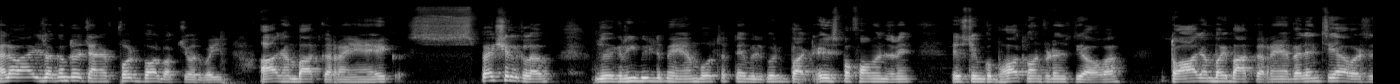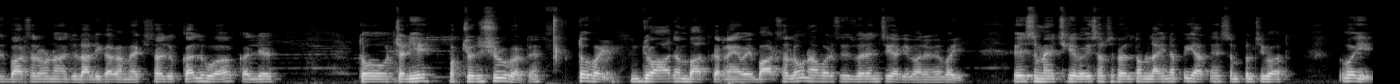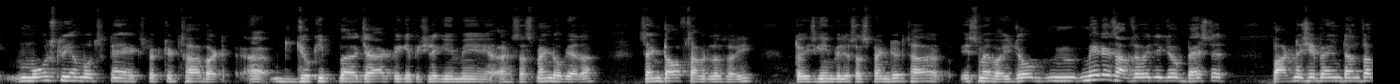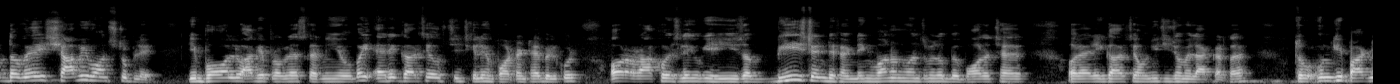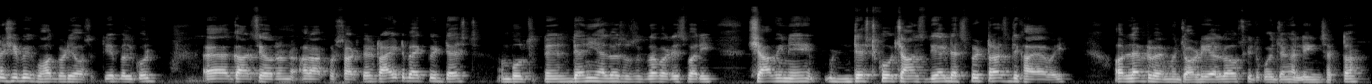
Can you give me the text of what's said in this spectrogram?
Hello guys welcome to channel football बकचोद भाई आज हम बात कर रहे हैं एक स्पेशल क्लब जो एक रीबिल्ड में है, हम बोल सकते हैं बिल्कुल बट इस परफॉर्मेंस ने इस टीम को बहुत कॉन्फिडेंस दिया होगा। तो आज हम भाई बात कर रहे हैं वेलेंसिया वर्सेस बार्सिलोना जो लालिका का मैच था, जो कल हुआ, कल ये। तो चलिए बकचोदी शुरू करते हैं। तो भाई, जो आज हम बात कर रहे हैं भाई बार्सिलोना वर्सेस वेलेंसिया के बारे में भाई, इस मैच के भाई, सबसे पहले तो हम लाइनअप ही आते हैं सिंपल सी बात। वही मोस्टली हम बोल सकते हैं एक्सपेक्टेड था बट जो कि जराट पी के पिछले गेम में सस्पेंड हो गया था। सेंट ऑफ़ था मतलब सॉरी तो इस गेम के लिए सस्पेंडेड था। इसमें भाई जो मेरे हिसाब से भाई जो बेस्ट पार्टनरशिप है in terms of the way Xavi wants to play कि बॉल आगे प्रोग्रेस करनी है। वो भाई एरिक गार्सिया उस चीज़ के लिए इंपॉर्टेंट है, बिल्कुल। और राखो इसलिए, क्योंकि he is a beast in defending one on one में तो बहुत अच्छा है। और एरिक गार्सिया उन्हीं चीज़ों में लैक करता है। तो उनकी पार्टनरशिप एक बहुत बढ़िया हो सकती है, बिल्कुल। गार्सिया और अराक को स्टार्ट करें। राइट बैक पे डेस्ट हम बोल सकते हैं डैनी एल्वेस हो सकता है बट इस बारी शावी ने डेस्ट को चांस दिया डेस्ट पे ट्रस्ट दिखाया भाई। और लेफ़्ट बैक में जॉर्डी एल्वा उसकी तो कोई जगह ले नहीं सकता।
